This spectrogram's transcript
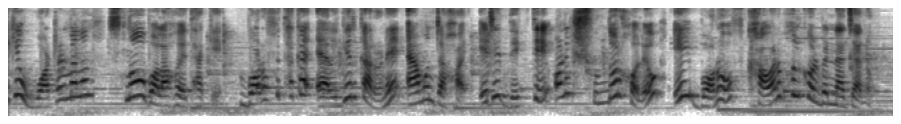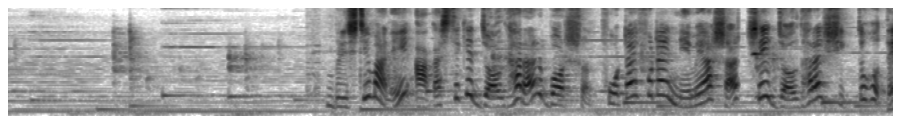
একে ওয়াটারমেলন স্নো বলা হয়ে থাকে। বরফে থাকা অ্যালগের কারণে এমনটা হয়। এটি দেখতে অনেক সুন্দর হলেও এই বরফ খাওয়ার ভুল করবেন না যেন। বৃষ্টি মানে আকাশ থেকে জলধারার বর্ষণ। ফোটায় ফোটায় নেমে আসা সেই জলধারায় সিক্ত হতে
